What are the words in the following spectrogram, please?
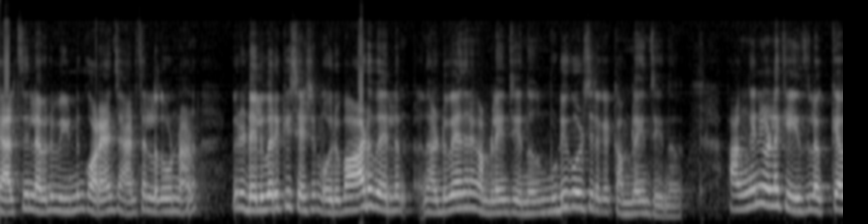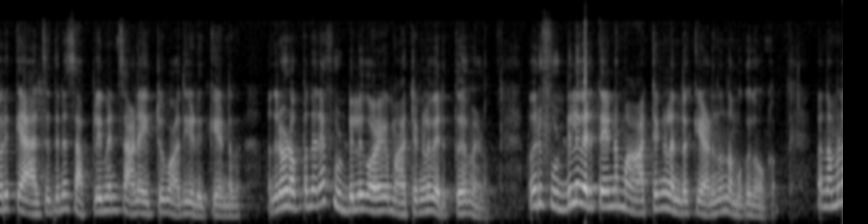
കാൽസ്യം ലെവൽ വീണ്ടും കുറയാൻ ചാൻസ് ഉള്ളതുകൊണ്ടാണ് ഒരു ഡെലിവറിക്ക് ശേഷം ഒരുപാട് പേരിലും നടുവേദന കംപ്ലയിന്റ് ചെയ്യുന്നത് മുടി കൊഴിച്ചിലൊക്കെ കംപ്ലയിന്റ് ചെയ്യുന്നത്. അപ്പം അങ്ങനെയുള്ള കേസിലൊക്കെ അവർ കാൽസ്യത്തിന് സപ്ലിമെന്റ്സ് ആണ് ഏറ്റവും ആദ്യം എടുക്കേണ്ടത്. അതിനോടൊപ്പം തന്നെ ഫുഡിൽ കുറേ മാറ്റങ്ങൾ വരുത്തുകയും വേണം. അപ്പോൾ ഒരു ഫുഡിൽ വരുത്തേണ്ട മാറ്റങ്ങൾ എന്തൊക്കെയാണെന്ന് നമുക്ക് നോക്കാം. അപ്പോൾ നമ്മൾ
